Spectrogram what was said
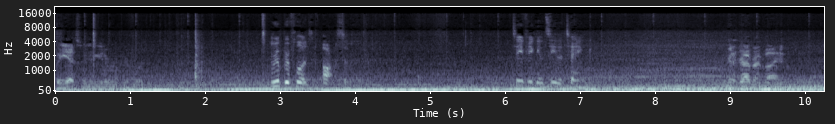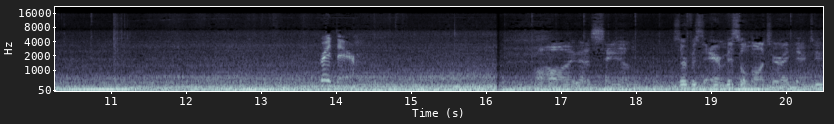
But yes, we did get a root beer float. Root beer float's awesome. See if you can see the tank. I'm gonna drive right by it. Right there. Oh, they got a SAM. Surface to air missile launcher right there too.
